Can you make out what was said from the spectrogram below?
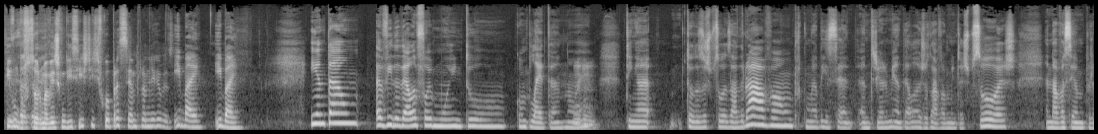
Tive um Exatamente. professor uma vez que me disse isto e isto ficou para sempre na minha cabeça. E bem, e bem. E então a vida dela foi muito completa, não é? Tinha. Todas as pessoas a adoravam, porque, como eu disse an- anteriormente, ela ajudava muitas pessoas, andava sempre,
